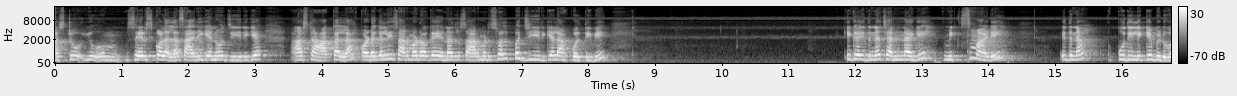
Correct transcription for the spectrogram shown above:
ಅಷ್ಟು ಯು ಸೇರಿಸ್ಕೊಳ್ಳಲ್ಲ ಸಾರಿಗೆನು ಜೀರಿಗೆ ಅಷ್ಟು ಹಾಕಲ್ಲ. ಕೊಡಗಲ್ಲಿ ಸಾರು ಮಾಡುವಾಗ ಏನಾದರೂ ಸಾರು ಮಾಡಿ ಸ್ವಲ್ಪ ಜೀರಿಗೆ ಎಲ್ಲ ಹಾಕ್ಕೊಳ್ತೀವಿ ಈಗ ಇದನ್ನು ಚೆನ್ನಾಗಿ ಮಿಕ್ಸ್ ಮಾಡಿ ಇದನ್ನು ಕುದಿಲಿಕ್ಕೆ ಬಿಡುವ.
